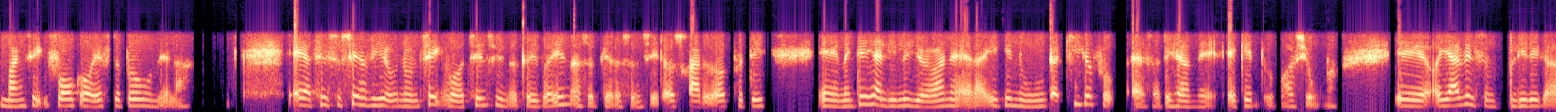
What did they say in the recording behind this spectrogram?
mange ting foregår efter bogen, eller af og til så ser vi jo nogle ting, hvor tilsynet griber ind, og så bliver der sådan set også rettet op på det. Øh, men det her lille hjørne er der ikke nogen, der kigger på, altså det her med agentoperationer. Øh, og jeg vil som politiker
